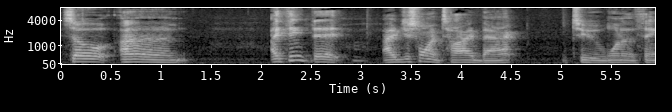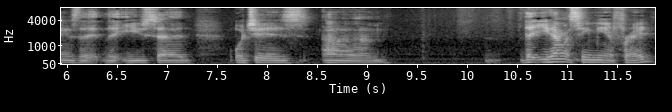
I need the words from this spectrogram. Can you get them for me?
So, um, I think that I just want to tie back to one of the things that, that you said, which is um, that you haven't seen me afraid.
